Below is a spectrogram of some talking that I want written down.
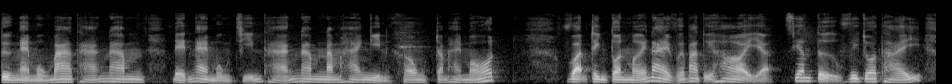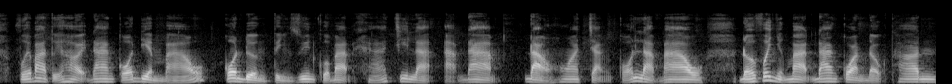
từ ngày mùng 3 tháng 5 đến ngày mùng 9 tháng 5 năm 2021. Vận trình tuần mới này với bà tuổi hợi, xem tử vi cho thấy với bà tuổi hợi đang có điểm báo, con đường tình duyên của bạn khá chi là ảm đạm, đào hoa chẳng có là bao. Đối với những bạn đang còn độc thân,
